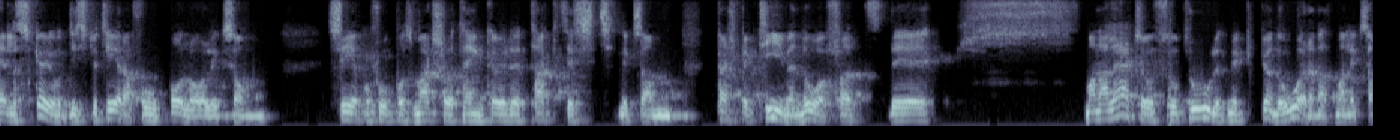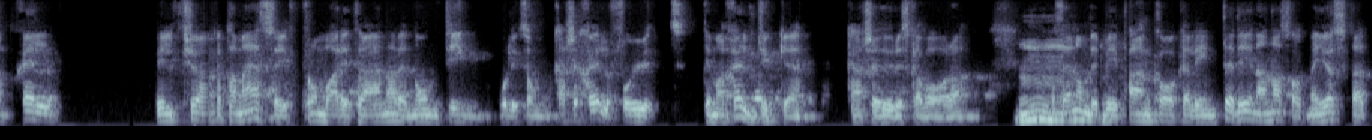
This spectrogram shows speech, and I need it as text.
älskar ju att diskutera fotboll och liksom se på fotbollsmatcher och tänka ur ett taktiskt liksom, perspektiv ändå. För att det, man har lärt sig så otroligt mycket under åren att man liksom själv vill försöka ta med sig från varje tränare någonting och liksom kanske själv få ut det man själv tycker kanske hur det ska vara. Mm. Och sen om det blir pannkaka eller inte, det är en annan sak. Men just att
